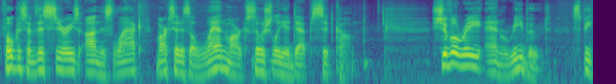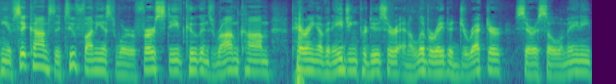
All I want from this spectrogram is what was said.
focus of this series on this lack marks it as a landmark socially adept sitcom. Chivalry and Reboot. Speaking of sitcoms, the two funniest were first Steve Coogan's rom com pairing of an aging producer and a liberated director, Sarah Solemani,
